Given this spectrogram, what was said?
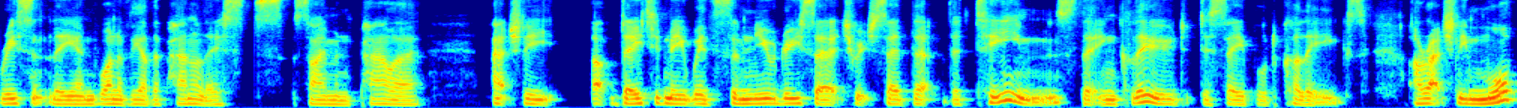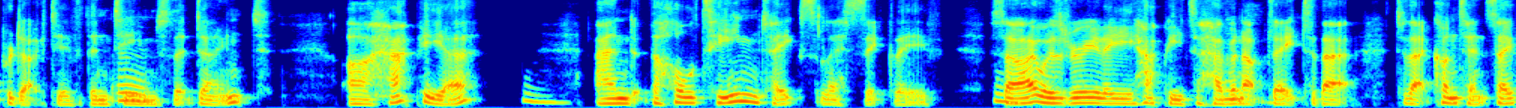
recently, and one of the other panelists, Simon Power, actually updated me with some new research which said that the teams that include disabled colleagues are actually more productive than mm. teams mm. that don't, are happier, mm. and the whole team takes less sick leave. So mm. I was really happy to have an mm. update to that to that content. So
